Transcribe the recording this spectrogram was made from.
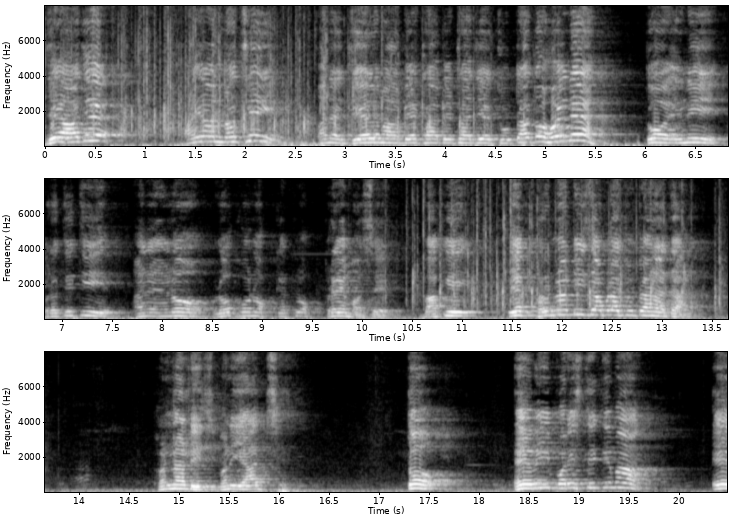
જે આજે અહીંયા નથી અને જેલમાં બેઠા બેઠા જે ચૂંટાતો હોય ને તો એની પ્રતીતિ અને એનો લોકોનો કેટલો પ્રેમ હશે. બાકી એક ફર્નાન્ડીઝ આપણા ચૂંટાણા હતા. ફર્નાન્ડીઝ મને યાદ છે. તો એવી પરિસ્થિતિમાં એ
